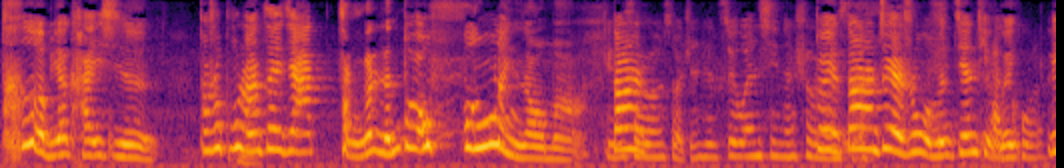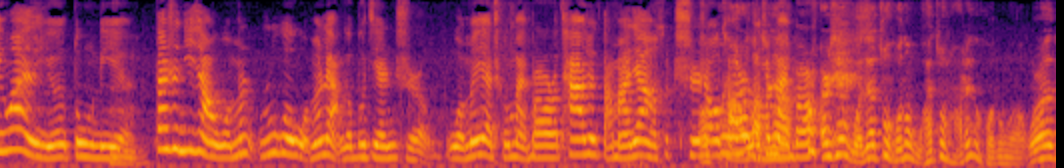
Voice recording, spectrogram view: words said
特别开心。他说不然在家整个人都要疯了，你知道吗？当然。收容所真是最温馨的收容所。对，当然这也是我们坚挺的另外的一个动力。但是你想，我们如果我们两个不坚持，我们也成买包了。他去打麻将和吃烧烤，我去买包。而且我在做活动，我还做啥这个活动啊？我说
